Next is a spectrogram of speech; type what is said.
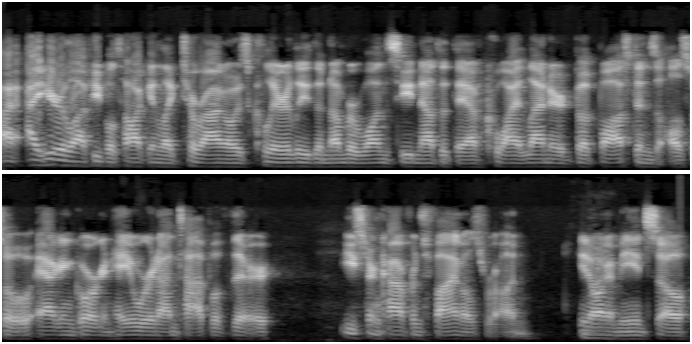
I, I, hear a lot of people talking like Toronto is clearly the number one seed. Not that they have Kawhi Leonard, but Boston's also adding Gordon Hayward on top of their Eastern Conference Finals run. You know right. what I mean? So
